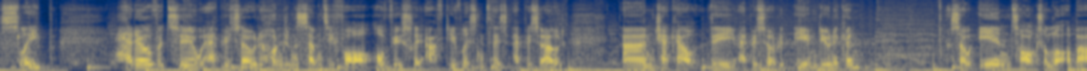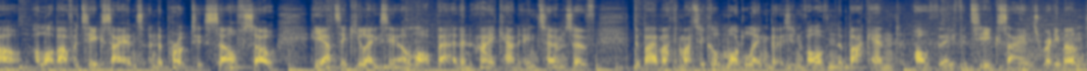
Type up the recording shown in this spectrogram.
sleep, head over to episode 174, obviously after you've listened to this episode, and check out the episode with Ian Dunican. So Ian talks a lot about a lot about fatigue science and the product itself. So he articulates it a lot better than I can in terms of the biomathematical modelling that is involved in the back end of the fatigue science ReadiBand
